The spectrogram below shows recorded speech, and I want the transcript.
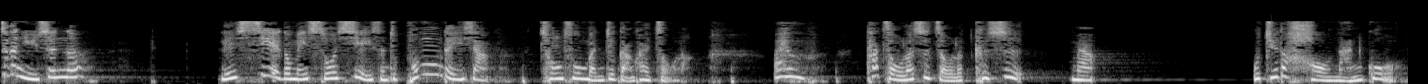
这个女生呢，连谢都没说谢一声，就砰的一下冲出门就赶快走了。哎呦，她走了是走了，可是妈，我觉得好难过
